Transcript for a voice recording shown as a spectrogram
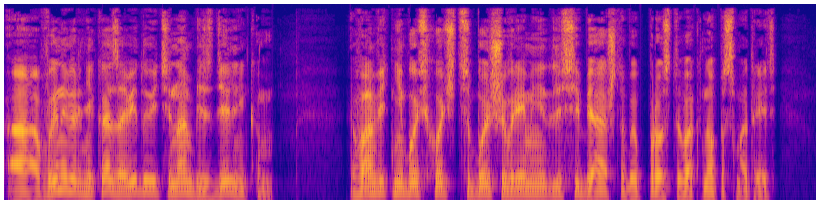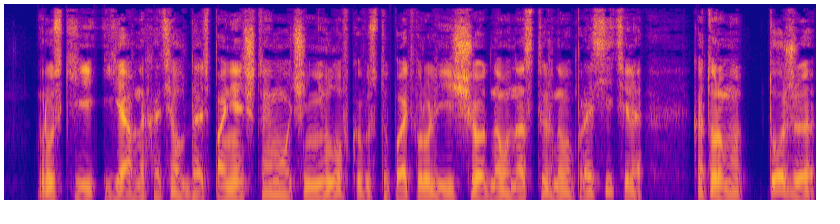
А вы наверняка завидуете нам, бездельникам. Вам ведь, небось, хочется больше времени для себя, чтобы просто в окно посмотреть». Русский явно хотел дать понять, что ему очень неловко выступать в роли еще одного настырного просителя, которому тоже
